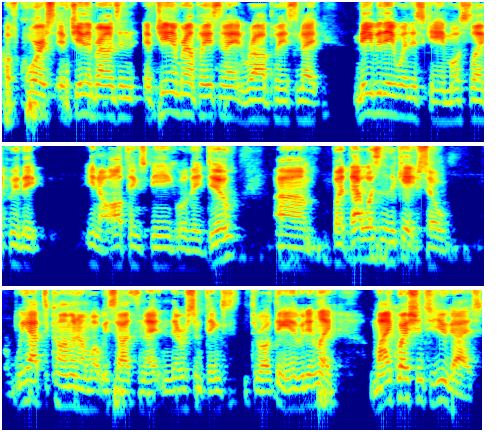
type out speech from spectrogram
Of course, if Jaylen Brown's in, if Jaylen Brown plays tonight and Rob plays tonight, maybe they win this game. Most likely, they, you know, all things being equal, they do. Um, but that wasn't the case. So we have to comment on what we saw tonight, and there were some things throughout the game that we didn't like. My question to you guys:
